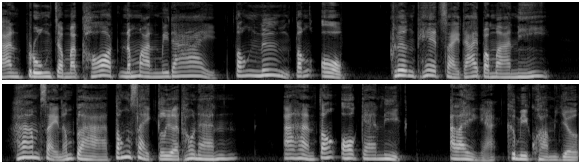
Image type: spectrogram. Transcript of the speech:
การปรุงจะมาทอดน้ำมันไม่ได้ ต้องนึ่งต้องอบ เครื่องเทศใส่ได้ประมาณนี้ ห้ามใส่น้ำปลาต้องใส่เกลือเท่านั้น อาหารต้องออแกนิก อะไรอย่างเงี้ยคือมีความเยอะ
